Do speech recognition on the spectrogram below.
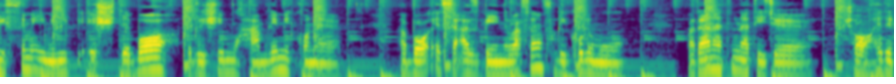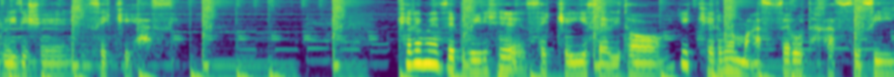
سیستم ایمنی به اشتباه به ریشه مو حمله می‌کنه و باعث از بین رفتن فولیکول مو و در نتیجه شاهد ریزش سکه هستیم. کرم ضد ریزش سکه سریتا یک کرم مؤثر و تخصصی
